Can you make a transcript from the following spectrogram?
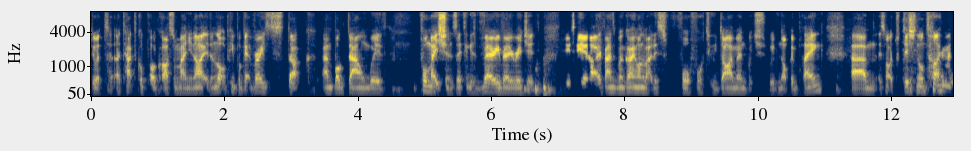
do a, t- a tactical podcast on Man United, and a lot of people get very stuck and bogged down with formations. They think it's very, very rigid. You see, United fans have been going on about this four-four-two diamond, which we've not been playing. Um, it's not a traditional diamond.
